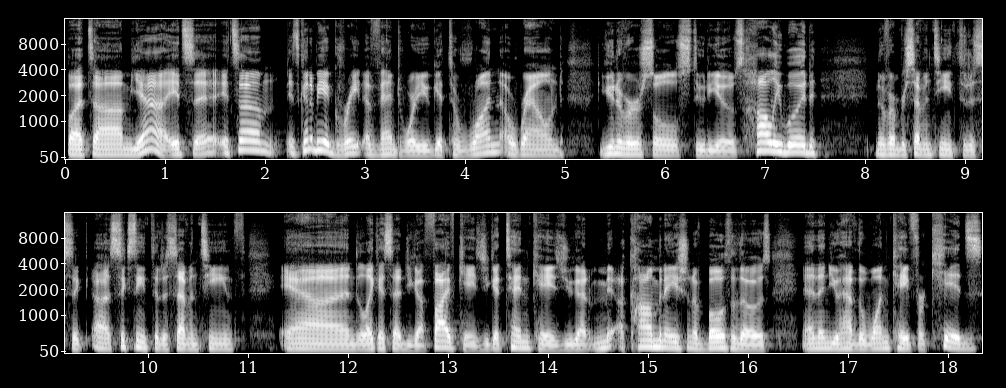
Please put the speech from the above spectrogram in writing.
But um, yeah, it's a, it's a um, it's going to be a great event where you get to run around Universal Studios Hollywood, November seventeenth to the uh, sixteenth to the seventeenth. And like I said, you got 5Ks, you got 10Ks, you got a combination of both of those, and then you have the 1K for kids.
